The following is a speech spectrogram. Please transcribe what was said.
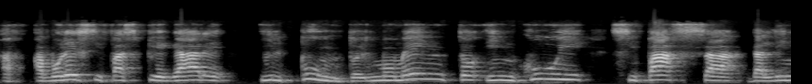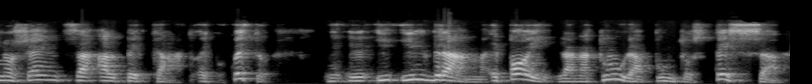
a, a volersi far spiegare il punto, il momento in cui si passa dall'innocenza al peccato? Ecco, questo il dramma e poi la natura appunto stessa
